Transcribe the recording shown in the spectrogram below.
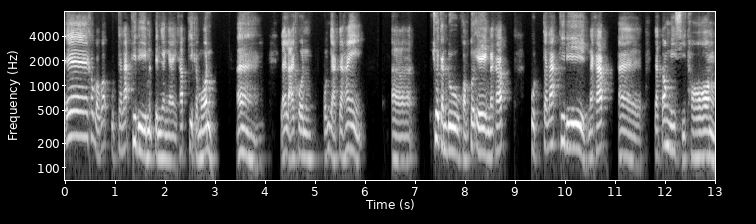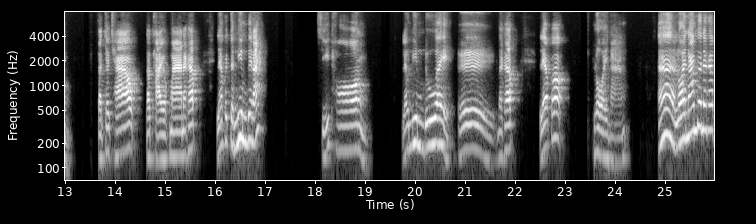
เอ๊เขาบอกว่าอุจจาระที่ดีมันเป็นยังไงครับ พี่กมลอ่าหลาย ๆ คนผมอยากจะให้อ่ช่วยกันดูของตัวเองนะครับ อุจจาระที่ดีนะครับ จะต้องมีสีทองตอนเช้าๆเราถ่ายออกมานะครับ แล้วก็จะนิ่มด้วยนะ สีทองแล้วนิ่มด้วย เออนะครับ แล้วก็ลอยน้ำอ่าลอยน้ำด้วยนะครับ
